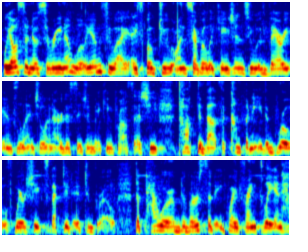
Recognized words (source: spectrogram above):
We also know Serena Williams, who I, I spoke to on several occasions, who was very influential in our decision-making process. She talked about the company, the growth, where she expected it to grow, the power of diversity, quite frankly, and how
